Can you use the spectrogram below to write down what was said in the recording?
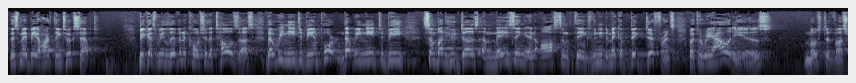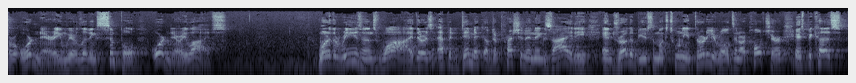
this may be a hard thing to accept because we live in a culture that tells us that we need to be important, that we need to be somebody who does amazing and awesome things. We need to make a big difference. But the reality is, most of us are ordinary and we are living simple, ordinary lives. One of the reasons why there is an epidemic of depression and anxiety and drug abuse amongst 20 and 30 year olds in our culture is because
